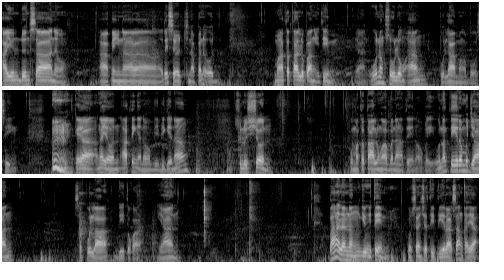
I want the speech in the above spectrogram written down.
ayon dun sa ano, aking na research na panood, matatalo pa ang itim. Yan. Unang sulong ang pula mga bossing. Kaya ngayon, ating ano, bibigyan ng solusyon. Kung matatalo nga ba natin. Okay. Unang tira mo dyan, sa pula, dito ka. Yan. Bahala ng yung itim. Kung saan siya titira. Saan kaya?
